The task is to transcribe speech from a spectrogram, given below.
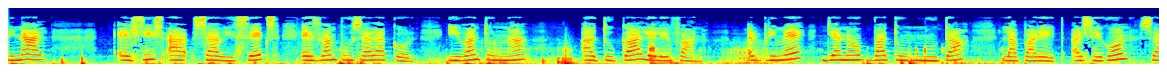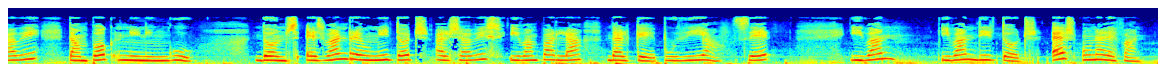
final, els sis savis secs es van posar d'acord i van tornar a tocar l'elefant. El primer ja no va notar la paret, el segon savi tampoc ni ningú. Doncs es van reunir tots els savis i van parlar del que podia ser i van, i van dir tots, és un elefant.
